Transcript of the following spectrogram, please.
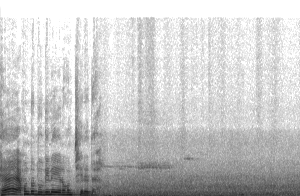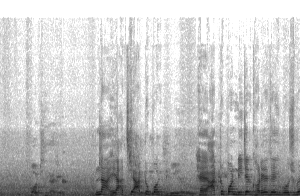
হ্যাঁ এখন তো দুদিনে এরকম ছেড়ে দেয়। না এই আজকে আটটু পর হয়ে হ্যাঁ আটটু পর নিজের ঘরে যেই বসবে।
